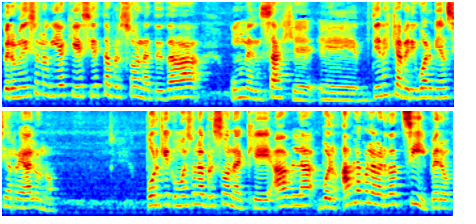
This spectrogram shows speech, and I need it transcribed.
pero me dice lo guía que si esta persona te da un mensaje, eh, tienes que averiguar bien si es real o no. Porque como es una persona que habla, bueno, habla con la verdad sí, pero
